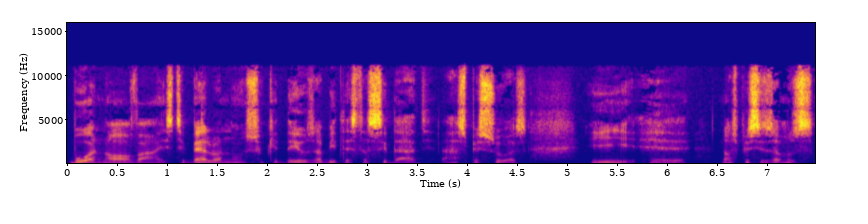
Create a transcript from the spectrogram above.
boa nova, este belo anúncio que Deus habita esta cidade, às pessoas. E eh, nós precisamos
